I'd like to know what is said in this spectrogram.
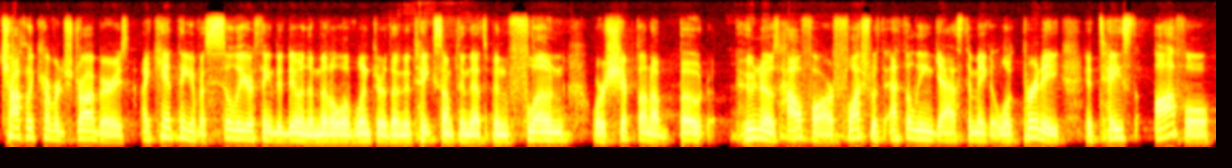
chocolate covered strawberries. I can't think of a sillier thing to do in the middle of winter than to take something that's been flown or shipped on a boat who knows how far, flushed with ethylene gas to make it look pretty. It tastes awful,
